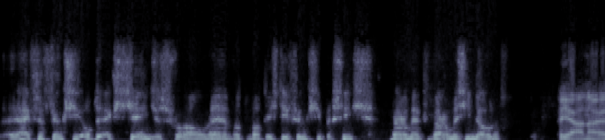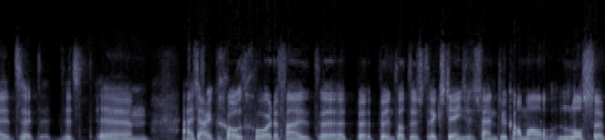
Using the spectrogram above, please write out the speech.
hij heeft een functie op de exchanges vooral. Hè? Wat, wat is die functie precies? Waarom, waarom is die nodig? Ja, nou, het, um, hij is eigenlijk groot geworden vanuit het punt dat dus de exchanges zijn natuurlijk allemaal losse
